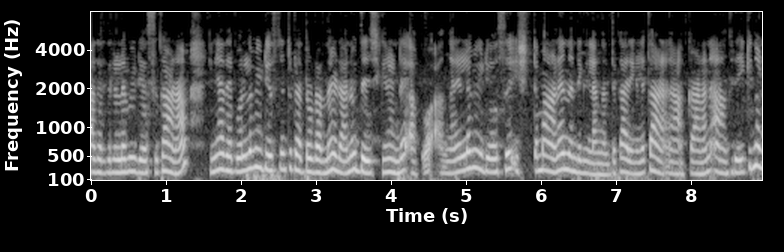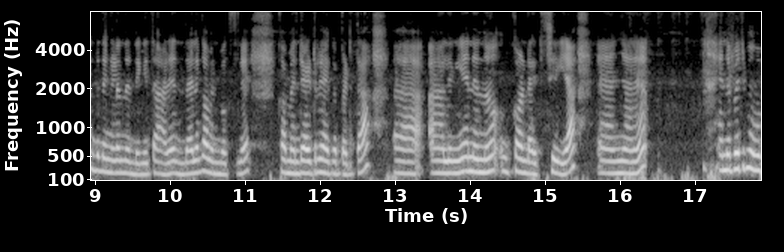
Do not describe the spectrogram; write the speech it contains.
അത്തരത്തിലുള്ള വീഡിയോസ് കാണാം. ഇനി അതേപോലുള്ള വീഡിയോസ് ഞാൻ തുടർ തുടർന്ന് ഇടാൻ ഉദ്ദേശിക്കുന്നുണ്ട്. അപ്പോൾ അങ്ങനെയുള്ള വീഡിയോസ് ഇഷ്ടമാണ് എന്നുണ്ടെങ്കിൽ അങ്ങനത്തെ കാര്യങ്ങൾ കാണാൻ ആഗ്രഹിക്കുന്നുണ്ട് നിങ്ങളെന്നുണ്ടെങ്കിൽ താഴെ എന്തായാലും കമന്റ് ബോക്സിൽ കമന്റായിട്ട് രേഖപ്പെടുത്തുക. അല്ലെങ്കിൽ എന്നെ ഒന്ന് കോൺടാക്റ്റ് ചെയ്യുക. ഞാൻ എന്നെപ്പറ്റി മുമ്പ്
